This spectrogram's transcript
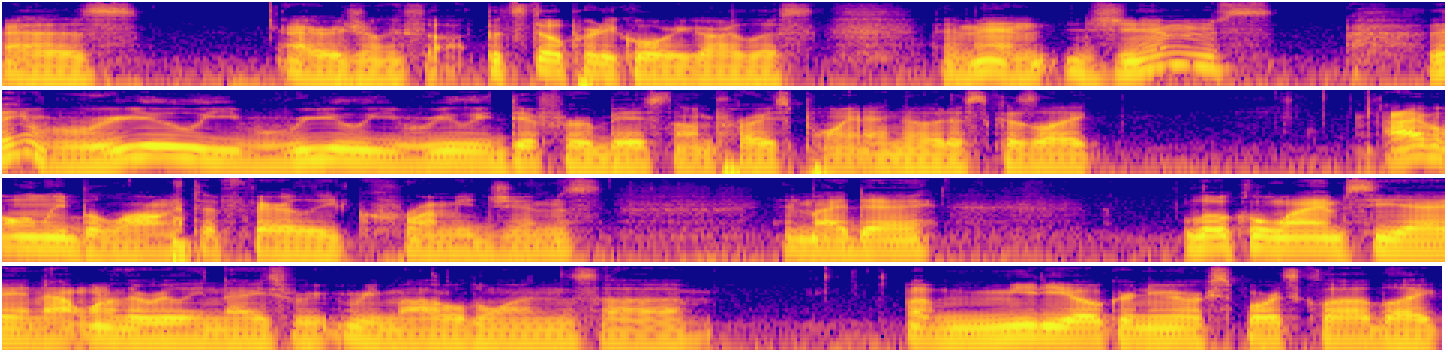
as I originally thought, but still pretty cool regardless. And man, gyms, they really, really, really differ based on price point. I noticed because like I've only belonged to fairly crummy gyms in my day. Local YMCA and not one of the really nice re- remodeled ones. Uh, a mediocre New York sports club, like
